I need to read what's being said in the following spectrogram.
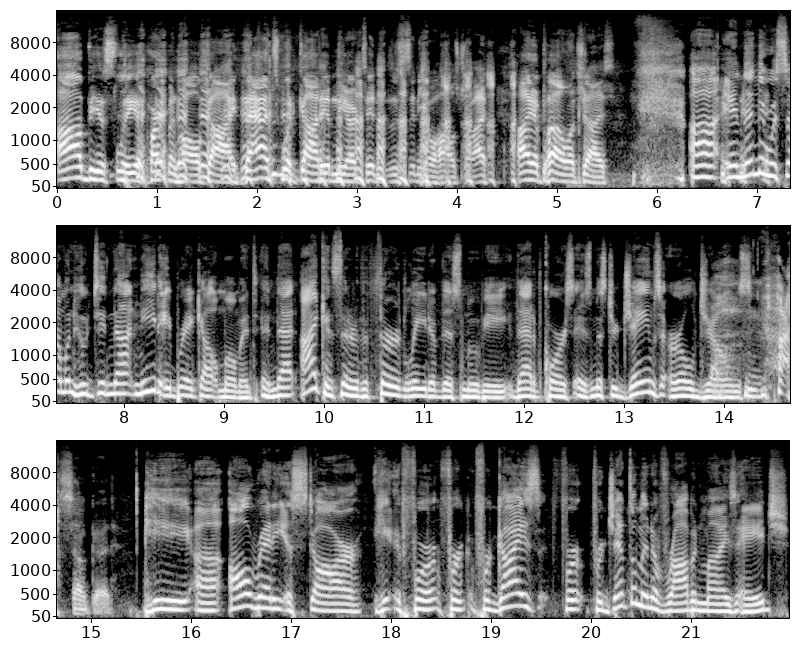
obviously apartment hall guy. That's what got him the Arsenio Hall show. I, I apologize. Uh, and then there was someone who did not need a breakout moment, and that I consider the third lead of this movie. That, of course, is Mr. James Earl Jones. So good. He uh, already a star he, for for for guys for for gentlemen of Robin Mai's age.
